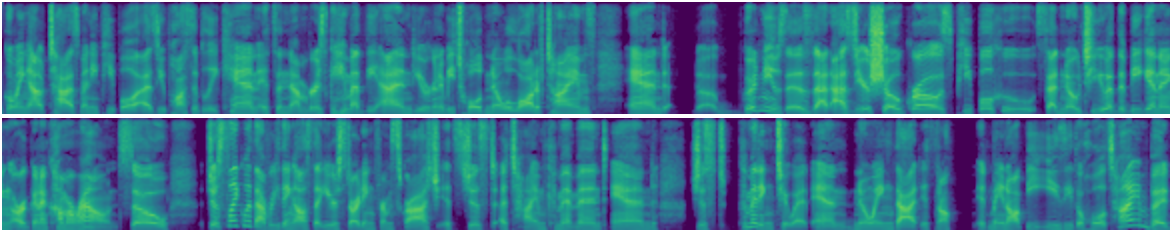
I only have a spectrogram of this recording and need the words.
going out to as many people as you possibly can. It's a numbers game at the end. You're going to be told no a lot of times. And uh, good news is that as your show grows, people who said no to you at the beginning are going to come around. So just like with everything else that you're starting from scratch, it's just a time commitment and just committing to it and knowing that it's not it may not be easy the whole time, but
